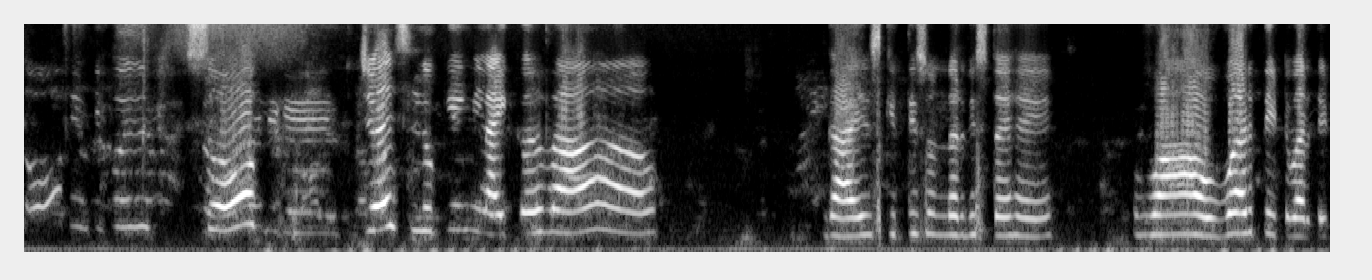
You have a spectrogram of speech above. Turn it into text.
So beautiful. So just looking like a wow. Guys किती सुंदर दिसतंय हे. Wow worth it worth it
